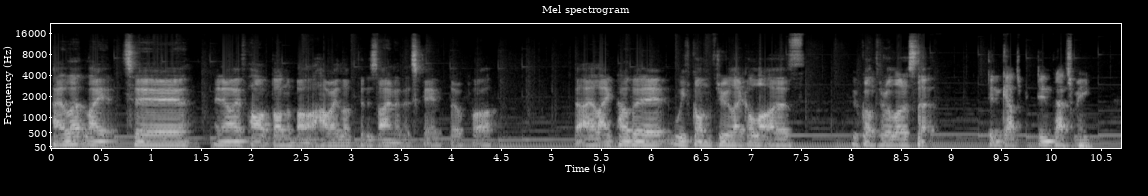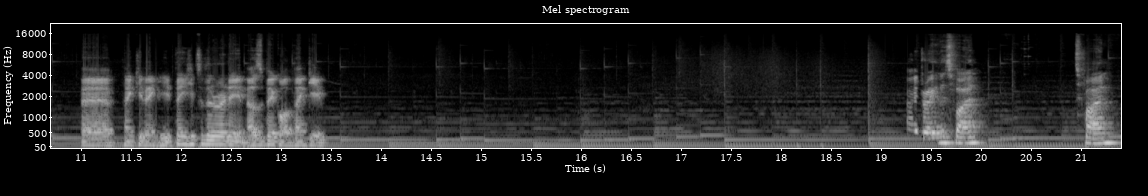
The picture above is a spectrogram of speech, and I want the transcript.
I let like to. I know I've harped on about how I love the design of this game so far. But I like how the we've gone through like a lot of we've gone through a lot of stuff. Didn't catch didn't catch me. Uh, thank you, thank you, thank you for the redeem. That was a big one. Thank you. Hydrating is fine. It's fine.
